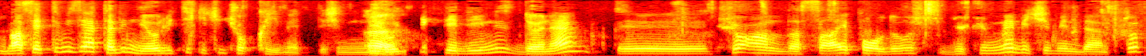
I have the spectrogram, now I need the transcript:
bahsettiğimiz yer tabii Neolitik için çok kıymetli. Şimdi evet. Neolitik dediğimiz dönem e, şu anda sahip olduğumuz düşünme biçiminden tut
